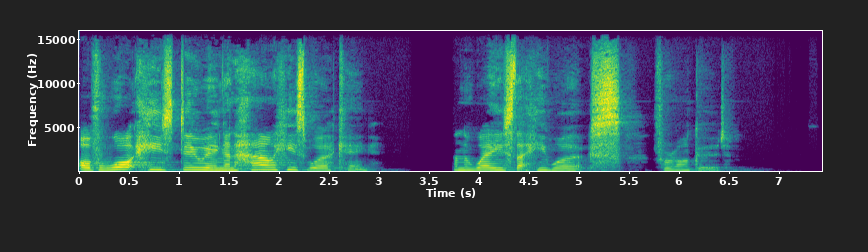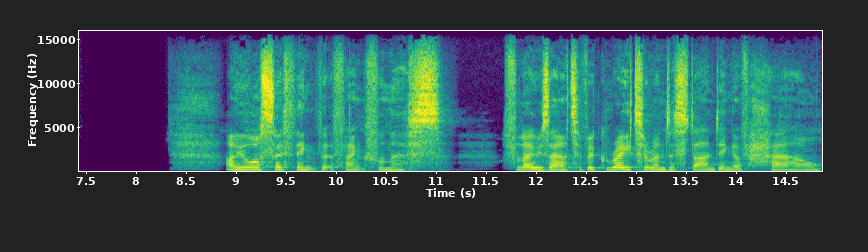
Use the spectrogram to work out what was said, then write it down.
of what He's doing and how He's working, and the ways that He works for our good. I also think that thankfulness flows out of a greater understanding of how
